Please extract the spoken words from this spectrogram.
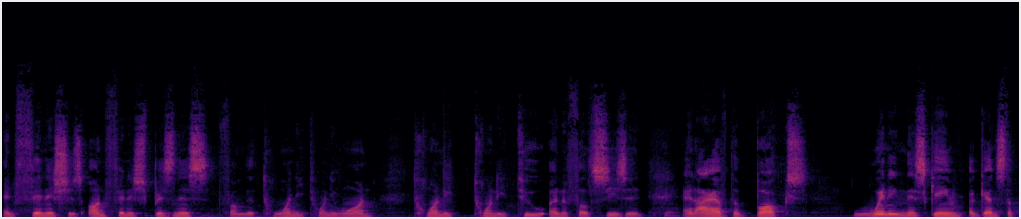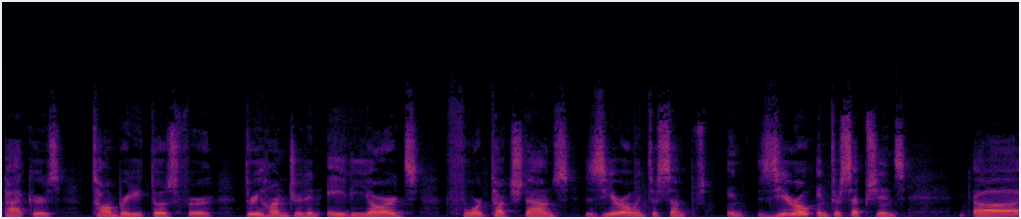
and finish his unfinished business from the 2021 2022 NFL season. And I have the Bucks winning this game against the Packers. Tom Brady throws for 380 yards, four touchdowns, zero intercept, in, zero interceptions. Uh,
